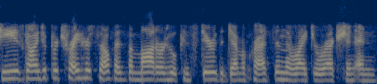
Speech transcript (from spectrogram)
she is going to portray herself as the moderate who can steer the Democrats in the right direction and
